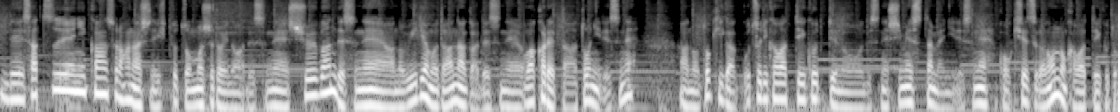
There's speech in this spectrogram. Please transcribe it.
で、撮影に関する話で一つ面白いのはですね、終盤ですね、あのウィリアムとアナがですね、別れた後にですね、あの時が移り変わっていくっていうのをですね、示すためにですね、こう季節がどんどん変わっていくと。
